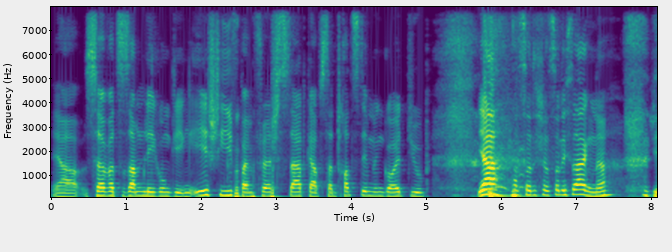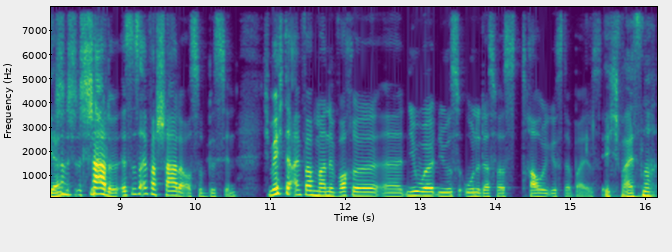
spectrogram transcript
Ja, Serverzusammenlegung gegen E schief. Beim Fresh Start gab es dann trotzdem den Gold Dupe. Ja, was soll ich, was soll ich sagen, ne? Ja. schade. Es ist einfach schade auch so ein bisschen. Ich möchte einfach mal eine Woche äh, New World News, ohne dass was Trauriges dabei ist. Ich weiß noch,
